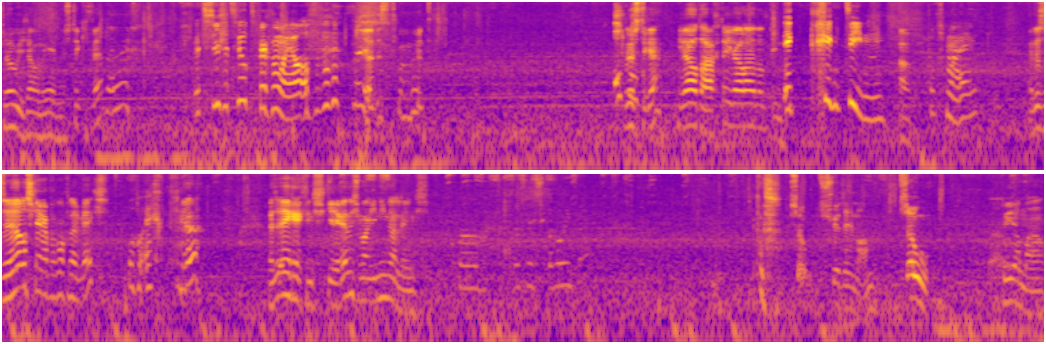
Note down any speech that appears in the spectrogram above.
Zo, je gaan we nog even een stukje verder weg. Het stuur zit veel te ver van mij af. Nou ja, dat is het gewoon goed. Ik Rustig hè? Je haalt hard en je harder dan 10. Ik ging 10. Oh. Volgens mij. Het is een hele scherpe bocht naar rechts. Oh, echt. Ja. Het is eenrichtingsverkeer hè, dus je mag hier niet naar links. Oh, dat is moeite. Zo, schud in man. Zo. Doe je allemaal.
